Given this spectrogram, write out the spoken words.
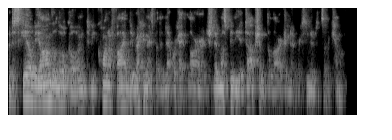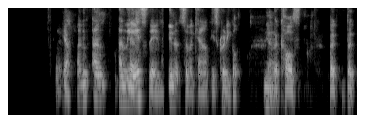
but to scale beyond the local and to be quantifiably recognized by the network at large, there must be the adoption of the larger network's units of account. Yeah, and and and the Yes. S there, units of account, is critical. Yeah. because but but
